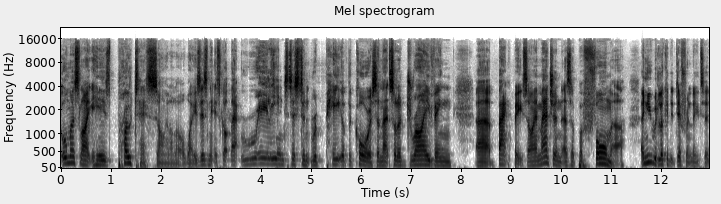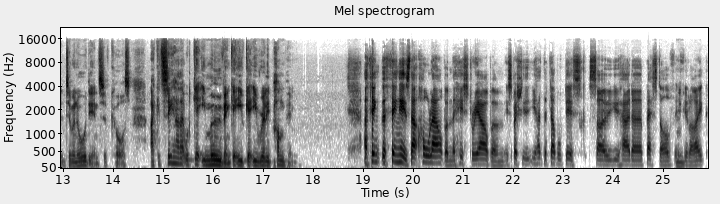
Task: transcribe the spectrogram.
almost like his protest song in a lot of ways, isn't it? It's got that really insistent repeat of the chorus and that sort of driving uh, backbeat. So I imagine as a performer, and you would look at it differently to, to an audience, of course. I could see how that would get you moving, get you get you really pumping. I think the thing is that whole album, the history album, especially you had the double disc, so you had a best of, if Mm. you like,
